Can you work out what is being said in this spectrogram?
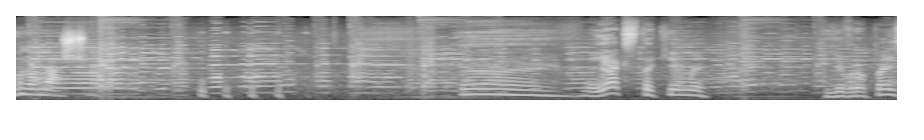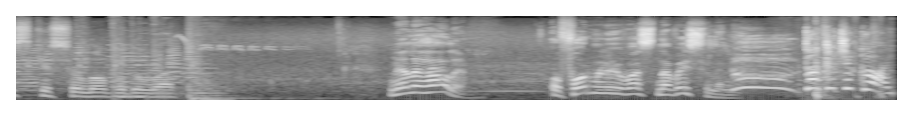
Воно нащо? Ай, як з такими європейське село будувати? Нелегали. Оформлюю вас на виселення. Та ти чекай.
